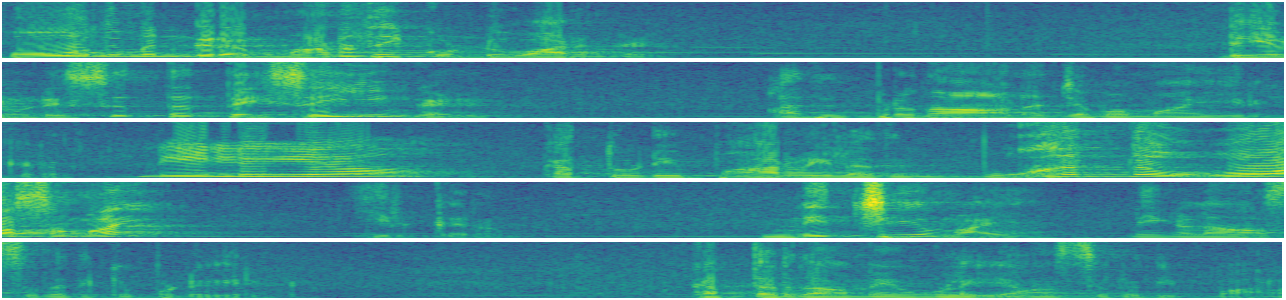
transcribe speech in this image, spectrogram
போதும் என்கிற மனதை கொண்டு வாருங்கள். தேவனுடைய சித்தத்தை செய்யுங்கள். அது பிரதான ஜெபமாய் இருக்கிறது. கர்த்தருடைய பார்வையில் அது உகந்த உபவாசமாய் இருக்கிறது. நிச்சயமாய் நீங்கள் ஆசீர்வதிக்கப்படுவீர்கள். கர்த்தர் தாமே உங்களை ஆசீர்வதிப்பார்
